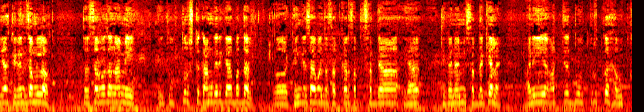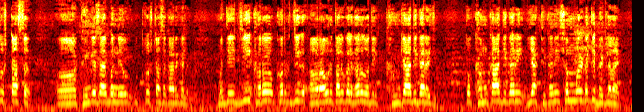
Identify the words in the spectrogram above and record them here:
या ठिकाणी जमलो आहोत. तर सर्वजण आम्ही एक उत्कृष्ट कामगिरी केल्याबद्दल ठेंगे साहेबांचा सत्कार स- सध्या ह्या ठिकाणी आम्ही सध्या केलाय. आणि अत्यंत उत्कृष्ट उत्कृष्ट असं ठेंगे साहेबांनी उत्कृष्ट असं कार्य केलं. म्हणजे जी खरोखर जी राहुरी तालुक्याला गरज होती खमक्या अधिकाऱ्याची तो खमका अधिकारी या ठिकाणी शंभर टक्के भेटलेला आहे.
